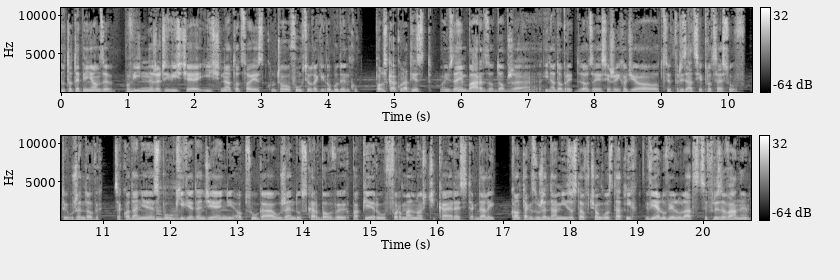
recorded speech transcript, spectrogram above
no to te pieniądze powinny rzeczywiście iść na to, co jest kluczową funkcją takiego budynku. Polska akurat jest moim zdaniem bardzo dobrze i na dobrej drodze jest, jeżeli chodzi o cyfryzację procesów tych urzędowych. Zakładanie spółki w jeden dzień, obsługa urzędów skarbowych, papierów, formalności KRS i tak dalej kontakt z urzędami został w ciągu ostatnich wielu, wielu lat scyfryzowany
